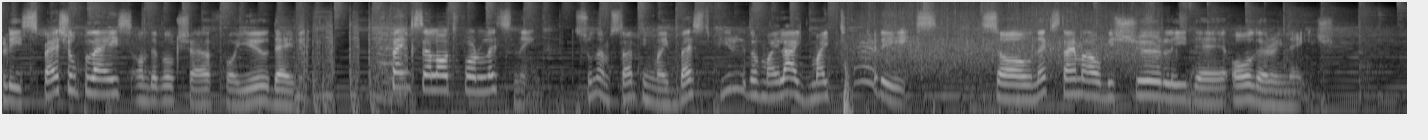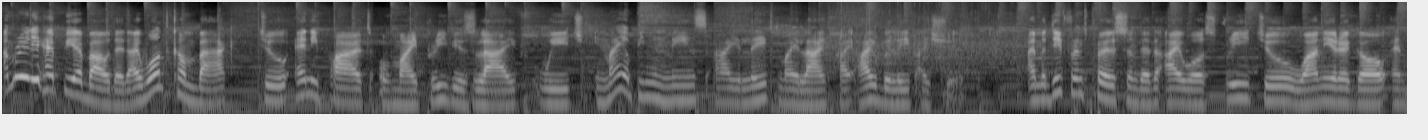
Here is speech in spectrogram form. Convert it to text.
please, special place on the bookshelf for you, David. Thanks a lot for listening. Soon I'm starting my best period of my life, my 30s. So next time I'll be surely the older in age. I'm really happy about it. I won't come back to any part of my previous life, which in my opinion means I lived my life how I believe I should. I'm a different person than I was 3 to 1 year ago, and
